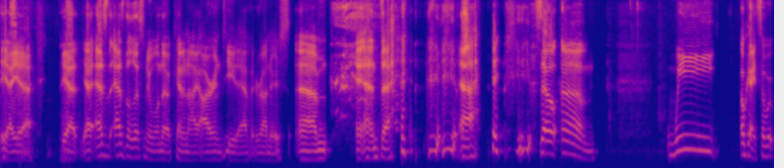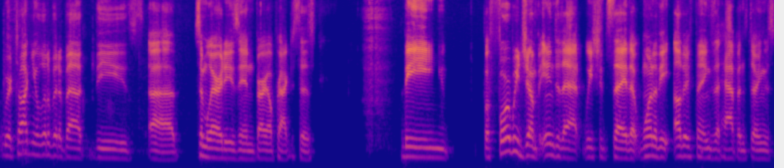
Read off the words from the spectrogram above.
yeah, yeah, yeah, yeah. As as the listener will know, Ken and I are indeed avid runners. Um, and uh, uh, so um, we okay. So we're, we're talking a little bit about these uh similarities in burial practices. The before we jump into that, we should say that one of the other things that happens during this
